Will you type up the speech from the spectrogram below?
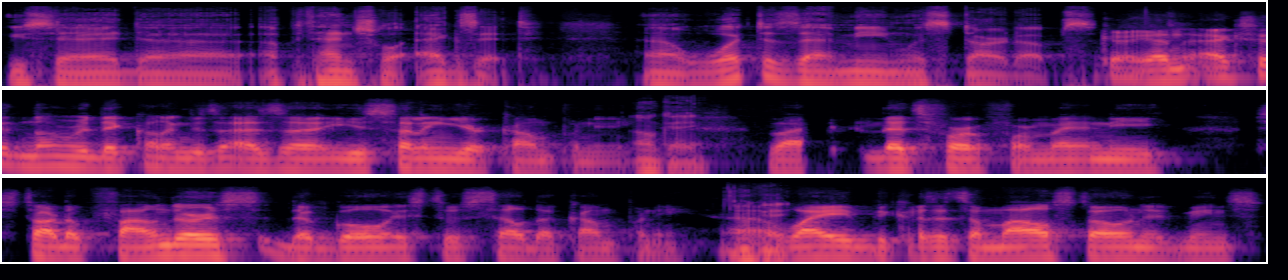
You said uh, a potential exit. Uh, what does that mean with startups? Okay, an exit normally they're calling this as a, you're selling your company. Okay, right. That's for for many startup founders. The goal is to sell the company. Uh, okay. why? Because it's a milestone. It means,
